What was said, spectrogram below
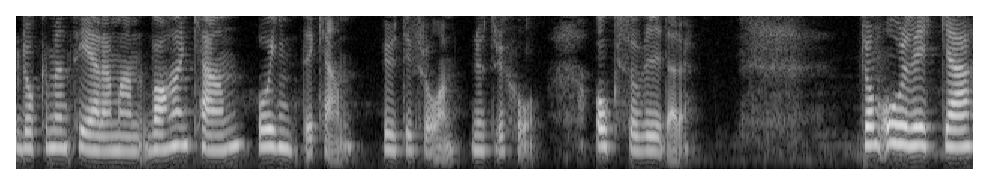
dokumenterar man vad han kan och inte kan utifrån nutrition och så vidare. De olika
